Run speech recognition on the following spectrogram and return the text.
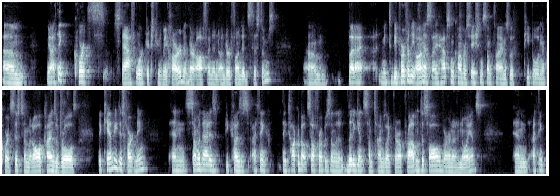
Um, you know i think courts staff work extremely hard and they're often in underfunded systems. Um, but I, I mean, to be perfectly honest, I have some conversations sometimes with people in the court system at all kinds of roles that can be disheartening. And some of that is because I think they talk about self-represented litigants sometimes like they're a problem to solve or an annoyance. And I think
